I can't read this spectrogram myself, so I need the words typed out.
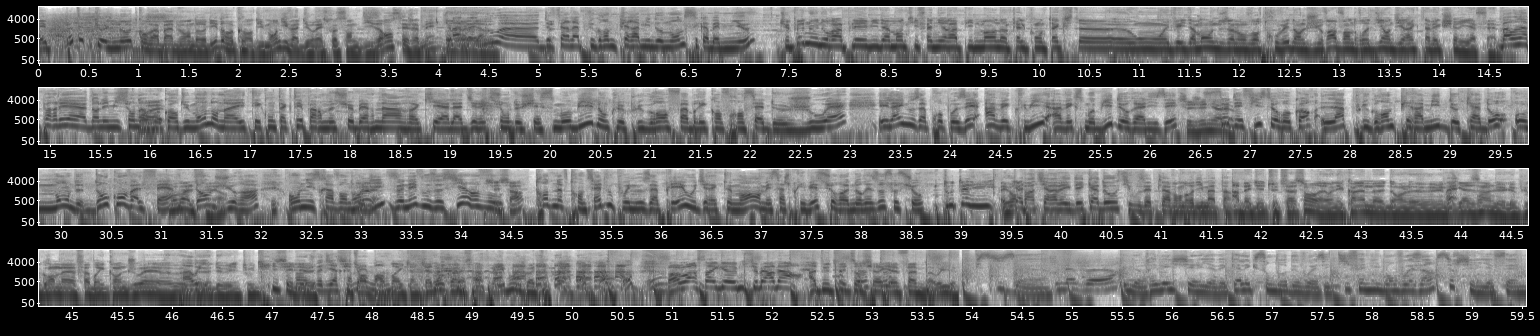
Et peut-être que le nôtre qu'on va battre vendredi, le record du monde, il va durer 70 ans, on sait jamais. Ah bah nous, euh, de faire la plus grande pyramide au monde, c'est quand même mieux. Tu peux nous, nous rappeler évidemment, Tiffany, rapidement, dans quel contexte, euh, on, évidemment, nous allons vous retrouver dans le Jura vendredi en direct avec Chéri FM. Bah, on a parlé euh, dans l'émission d'un Ouais. record du monde. On a été contacté par Monsieur Bernard, euh, qui est à la direction de chez Smoby, donc le plus grand fabricant français de jouets. Et là, il nous a proposé, avec lui, avec Smoby, de réaliser C'est génial. ce défi, ce record, la plus grande pyramide de cadeaux au monde. Donc, on va le faire On va le dans le faire. Jura. On y sera vendredi. Ouais. Venez vous aussi, hein, vous. C'est ça. 3937, vous pouvez nous appeler ou directement en message privé sur euh, nos réseaux sociaux. Tout est dit. Et on Quatre- repartir avec des cadeaux si vous êtes là vendredi matin. Ah bah de toute façon, on est quand même dans le, le magasin, le, le plus grand fabricant de jouets euh, Ah de, oui. de Villetoudy. C'est Oh, le- je veux dire, si quand tu en hein. pas avec un cadeau, quand même, c'est un peu les boules. Quoi, on va voir ça avec euh, Monsieur Bernard. À tout de suite sur Chéri FM. Bah oui. 6h, 9h, le réveil chéri avec Alexandre Devoise et Tiffany Bonvoisin sur Chéri FM.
